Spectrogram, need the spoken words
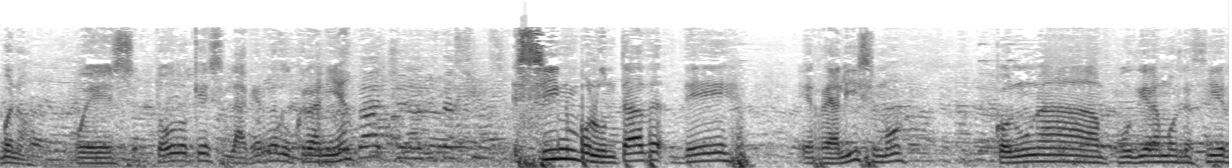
bueno, pues todo lo que es la guerra de Ucrania sin voluntad de eh, realismo, con una, pudiéramos decir,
